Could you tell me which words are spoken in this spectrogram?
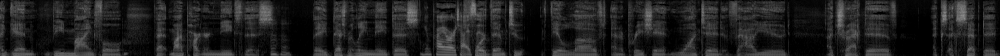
again, be mindful that my partner needs this. Mm-hmm. They desperately need this You can prioritize for it. them to feel loved and appreciated, wanted, valued, attractive, ex- accepted.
